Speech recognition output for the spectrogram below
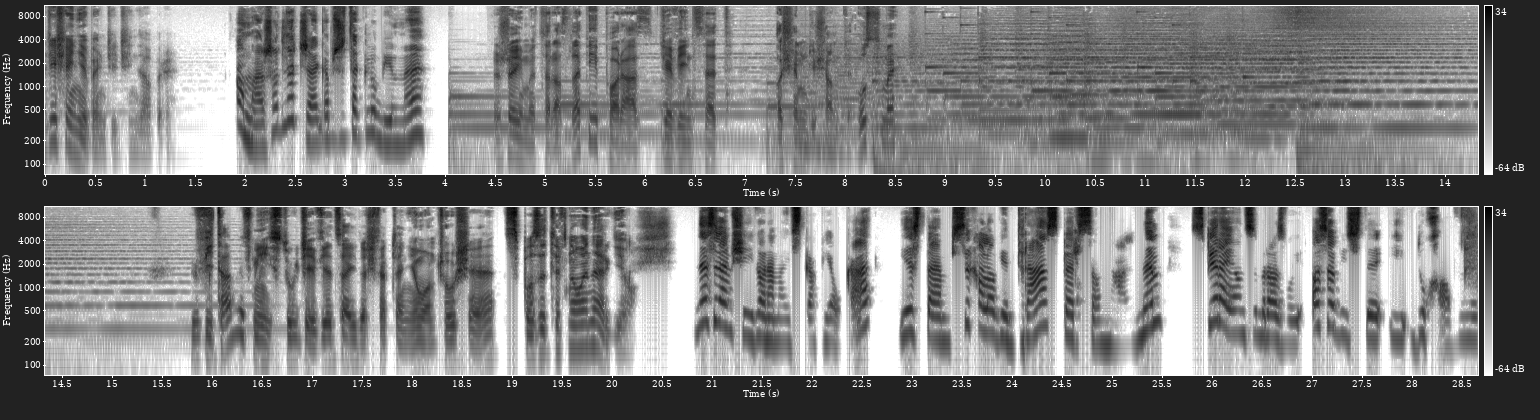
A dzisiaj nie będzie dzień dobry. O Marzo, dlaczego? Przecież tak lubimy. Żyjmy coraz lepiej po raz 988. Witamy w miejscu, gdzie wiedza i doświadczenie łączą się z pozytywną energią. Nazywam się Iwona Majwska-Piołka. Jestem psychologiem transpersonalnym, wspierającym rozwój osobisty i duchowy.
